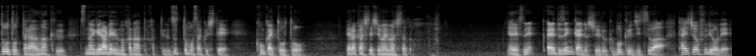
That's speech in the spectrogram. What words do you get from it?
どう撮ったらうまくつなげられるのかなとかっていうのをずっと模索して今回とうとうやらかしてしまいましたと。いやですね、えー、と前回の収録僕実は体調不良で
